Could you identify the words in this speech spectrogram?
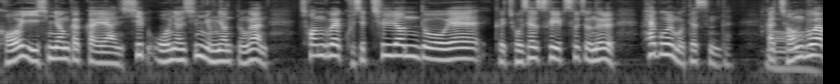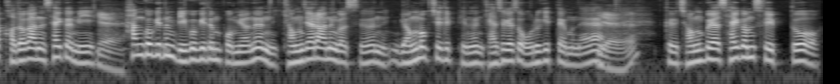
거의 20년 가까이 한 15년, 16년 동안 1997년도의 그 조세 수입 수준을 회복을 못했습니다. 그러니까 어. 정부가 걷어가는 세금이 예. 한국이든 미국이든 보면은 경제라는 것은 명목 GDP는 계속해서 오르기 때문에 예. 그 정부의 세금 수입도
